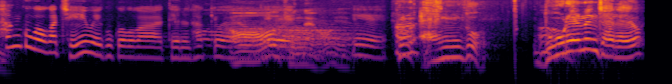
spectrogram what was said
한국어가 제2외국어가 되는 학교예요. 어, 예. 좋네요. 예. 예. 그럼 앵두 노래는 잘해요?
